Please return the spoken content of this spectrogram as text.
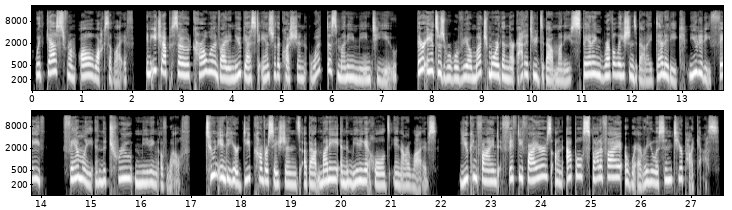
with guests from all walks of life. In each episode, Carl will invite a new guest to answer the question, What does money mean to you? Their answers will reveal much more than their attitudes about money, spanning revelations about identity, community, faith, family, and the true meaning of wealth. Tune in to hear deep conversations about money and the meaning it holds in our lives. You can find 50 Fires on Apple, Spotify, or wherever you listen to your podcasts.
